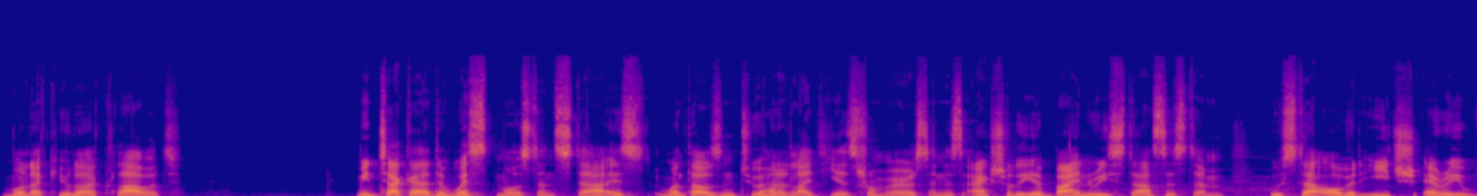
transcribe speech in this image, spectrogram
molecular cloud. Mintaka, the westmost star, is 1200 light years from Earth and is actually a binary star system whose star orbit each every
